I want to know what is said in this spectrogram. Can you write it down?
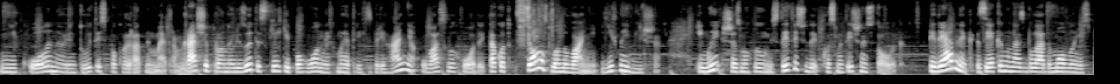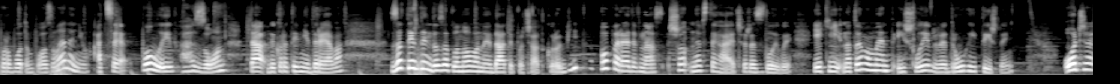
ніколи не орієнтуйтесь по квадратним метрам. Краще проаналізуйте, скільки погонних метрів зберігання у вас виходить. Так от в цьому плануванні їх найбільше. І ми ще змогли умістити сюди косметичний столик. Підрядник, з яким у нас була домовленість по роботам по озелененню, а це полив, газон та декоративні дерева. За тиждень до запланованої дати початку робіт попередив нас, що не встигає через зливи, які на той момент йшли вже другий тиждень. Отже,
